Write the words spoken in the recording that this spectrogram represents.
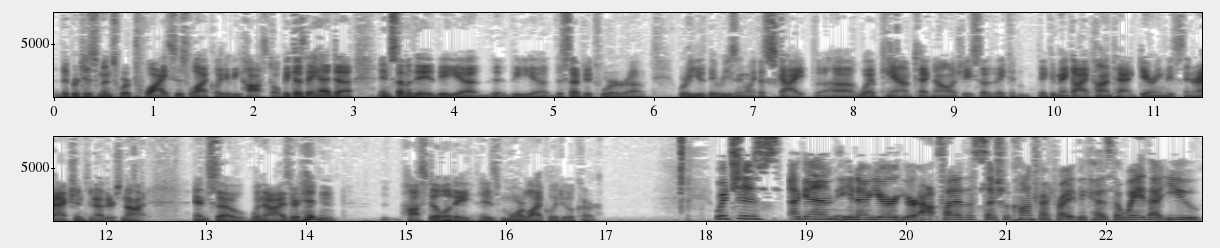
the participants were twice as likely to be hostile because they had uh, and some of the the uh, the the, uh, the subjects were uh, were they were using like a Skype uh, webcam technology so that they could they could make eye contact during these interactions and others not and so when their eyes are hidden hostility is more likely to occur Which is again, you know, you're you're outside of the social contract, right? Because the way that you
